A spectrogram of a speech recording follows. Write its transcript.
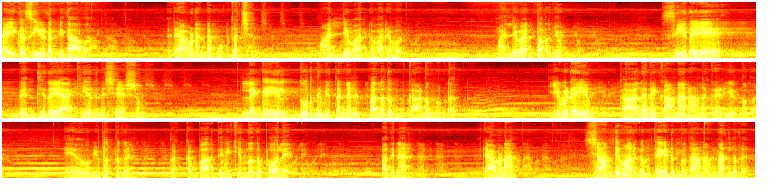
കൈകസിയുടെ പിതാവ് രാവണന്റെ മുത്തച്ഛൻ മാല്യവാന്റെ വരവ്. മാല്യവാൻ പറഞ്ഞു സീതയെ ബന്ധിതയാക്കിയതിനു ശേഷം ലങ്കയിൽ ദുർനിമിത്തങ്ങൾ പലതും കാണുന്നുണ്ട്. എവിടെയും കാലനെ കാണാനാണ് കഴിയുന്നത്. ഏതോ വിപത്തുകൾ തക്കം പാർത്തിരിക്കുന്നത് പോലെ. അതിനാൽ രാവണ ശാന്തിമാർഗം തേടുന്നതാണ് നല്ലത്.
